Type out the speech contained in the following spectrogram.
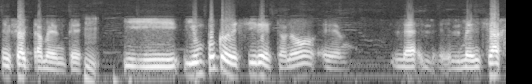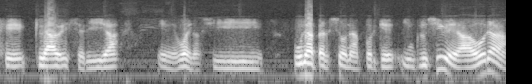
Exactamente. Mm. Y, y un poco decir esto, ¿no? Eh, la- el mensaje clave sería, eh, bueno, si una persona, porque inclusive ahora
